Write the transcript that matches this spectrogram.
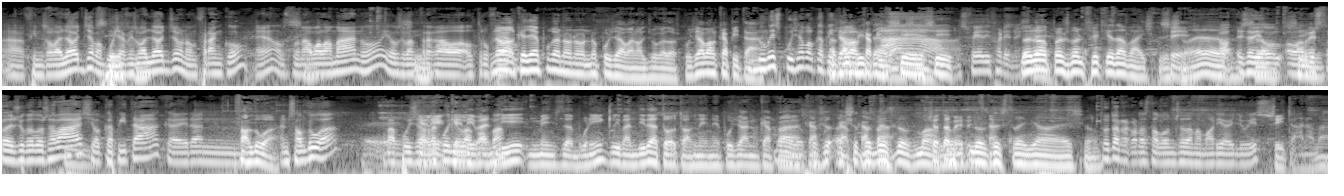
uh, fins a la llotja, van Sí, pujar sí. fins a la llotja, on en Franco eh, els donava la mà no? i els va Sí. entregar el, el trofeu. No, en aquella època no, no, no pujaven els jugadors, pujava el capità. Només pujava el capità. Pujava el capità. Ah, Sí, sí. es feia diferent. No, això. no, però es van fer quedar baix, per Sí. això, eh? Ah, és a dir, el, la Sí. resta de jugadors a baix i el capità, que eren... Saldua. En Saldua, va pujar que a li, recollir que li la van copa. dir, menys de bonic, li van dir de tot al nene pujant cap a... Bueno, cap, això, cap, això cap també a... és normal, Això també no, és no és d'estranyar, eh, això. Tu te'n recordes de l'11 de memòria, Lluís? Sí, tant, home.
